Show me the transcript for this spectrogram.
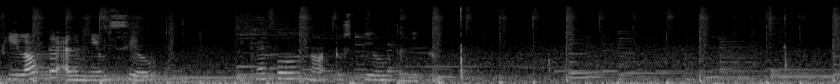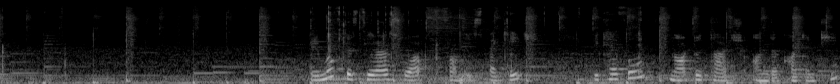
peel off the aluminum seal. Be careful not to spill the liquid Remove the sterile swab from its package. Be careful not to touch on the cotton tip.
